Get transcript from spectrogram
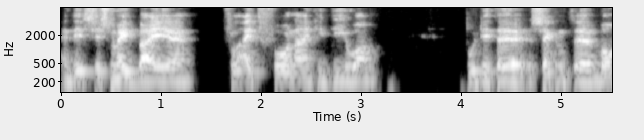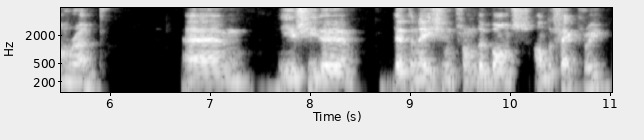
and this is made by uh, Flight 490 D1, who did a second uh, bomb run. Um, you see the detonation from the bombs on the factory.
